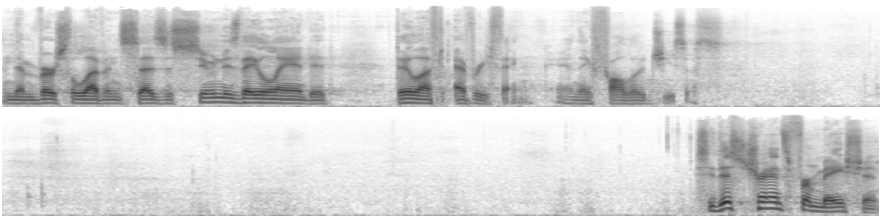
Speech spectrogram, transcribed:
And then verse 11 says, As soon as they landed, they left everything and they followed Jesus. See, this transformation,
